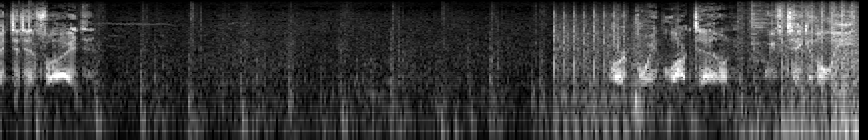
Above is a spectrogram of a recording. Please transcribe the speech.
Identified. Hard point locked down. We've taken the lead.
